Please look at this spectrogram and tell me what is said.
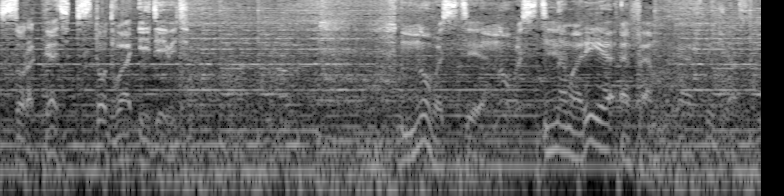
45 102 и 9. Новости. Новости. На Мария-ФМ.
